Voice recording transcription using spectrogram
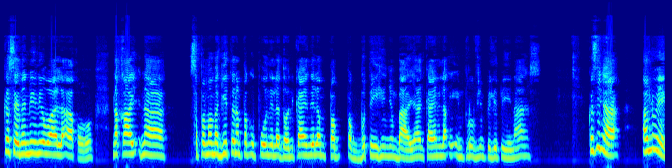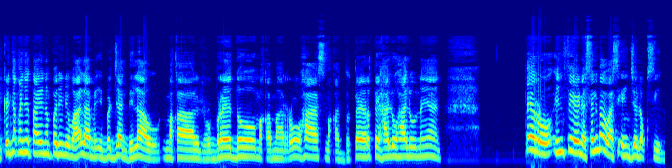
kasi naniniwala ako na kay, na sa pamamagitan ng pag-upo nila doon, kaya nilang pag, pagbutihin yung bayan, kaya nilang i-improve yung Pilipinas. Kasi nga, ano eh, kanya-kanya tayo ng paniniwala. May iba dyan, Dilaw, maka Robredo, maka Marrojas, maka Duterte, halo-halo na yan. Pero, in fairness, halimbawa si Angel Oxin,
